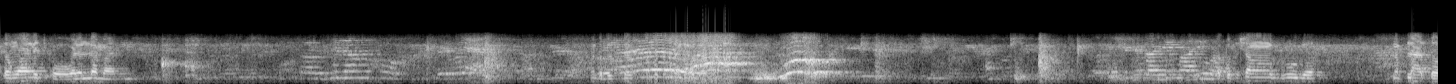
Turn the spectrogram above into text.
Itong wallet ko, walang laman lang po. Ano ba Tapos siyang maghuga ng plato.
